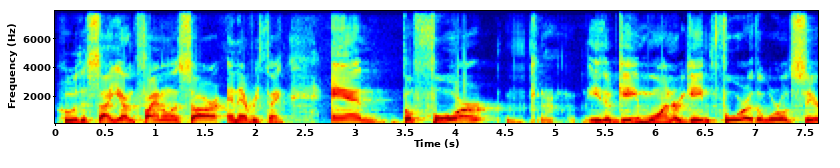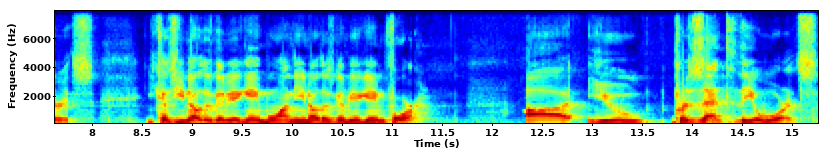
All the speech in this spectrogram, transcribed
who the Cy Young finalists are, and everything. And before either game one or game four of the World Series, because you know there's going to be a game one, you know there's going to be a game four, uh, you present the awards.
